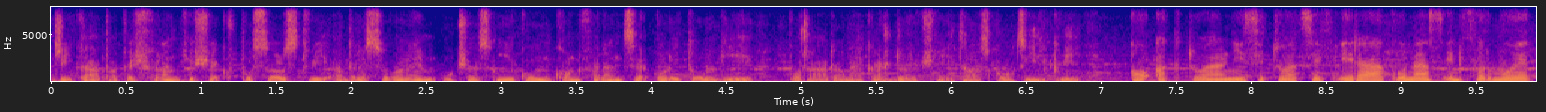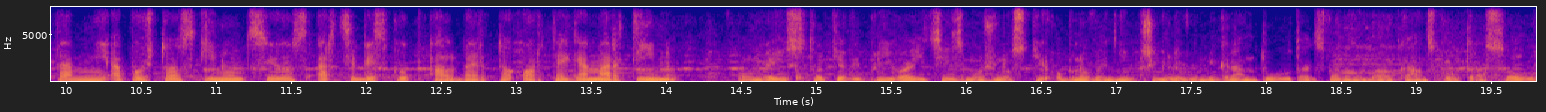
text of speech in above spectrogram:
říká papež František v poselství adresovaném účastníkům konference o liturgii, pořádané každoročně italskou církví. O aktuální situaci v Iráku nás informuje tamní apoštolský nuncius arcibiskup Alberto Ortega Martín. O nejistotě vyplývající z možnosti obnovení přílivu migrantů takzvanou balkánskou trasou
